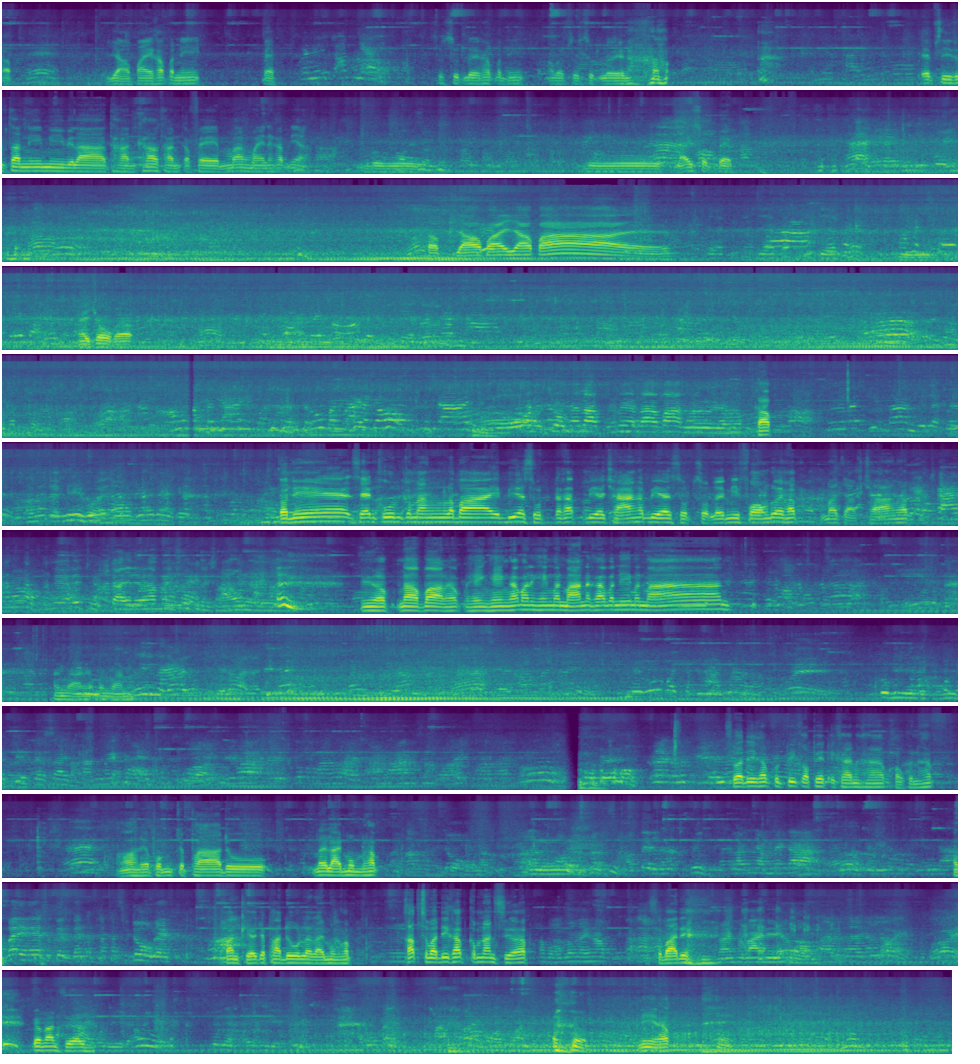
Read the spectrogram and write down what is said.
ครับ ยาวไปครับวันนี้แบบวันนี้จ้อมใหญ่สุดๆเลยครับวันนี้เอาแบบสุดๆเลยนะครับ FC ทุกท่านนี้มีเวลาทานข้าวทานกาแฟบ้างไหมนะครับ เนี่ยดูดูไลฟ์สดแบบครับยาวไปยาวไป ให้โชคแล้วรู้มันไม่โยกคุณยายโอ้ยช่วงให้ลาบคุณแม่หน้าบ้านเลยนะครับ ตอนนี้แสนคูณกำลังระบายเบียร์สดนะครับ เบียร์ช้างครับเบียร์สดสดๆเลยมีฟองด้วยครับ มาจากช้างครับคุณแม่ได้ถูกใจเลยครับให้โชคแต่เช้าเลยนี่ครับหน้าบ้านครับเฮงเฮงๆครับเฮงๆมันมันๆนะครับ วันนี้มันมันมันมันครับมันมัน สวัสดีครับคุณพี่กอเพชรอีกครั้งนะครับ ขอบคุณนะครับอ๋อเดี๋ยวผมจะพาดูหลายๆมุมนะครับไม่ไงสเต็ปแดนทัสซิโดไงบ้านเขียวจะพาดูหลายๆมุมครับ ครับสวัสดีครับกำนันเสือครับครับผมว่าไงครับ สบายดีสบายดีครับผม กำนันเสือนี่ครับ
